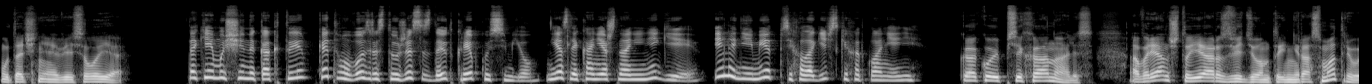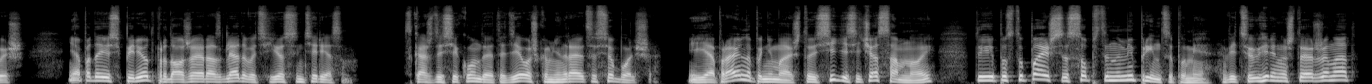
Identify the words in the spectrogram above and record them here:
Уточняя весело я. Такие мужчины, как ты, к этому возрасту уже создают крепкую семью. Если, конечно, они не геи или не имеют психологических отклонений. Какой психоанализ? А вариант, что я разведен, ты не рассматриваешь? Я подаюсь вперед, продолжая разглядывать ее с интересом. С каждой секундой эта девушка мне нравится все больше. И я правильно понимаю, что, сидя сейчас со мной, ты поступаешься собственными принципами, ведь уверена, что я женат?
